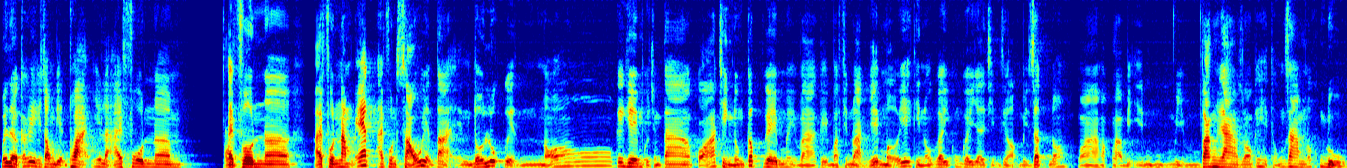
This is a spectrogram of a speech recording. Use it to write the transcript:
Bây giờ các cái dòng điện thoại như là iPhone uh, iPhone uh, iPhone 5s, iPhone 6 hiện tại đôi lúc nó cái game của chúng ta quá trình nâng cấp game ấy, và cái bản phiên bản game mới ấy, thì nó gây cũng gây ra hiện tượng bị giật đó và hoặc là bị bị văng ra do cái hệ thống RAM nó không đủ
